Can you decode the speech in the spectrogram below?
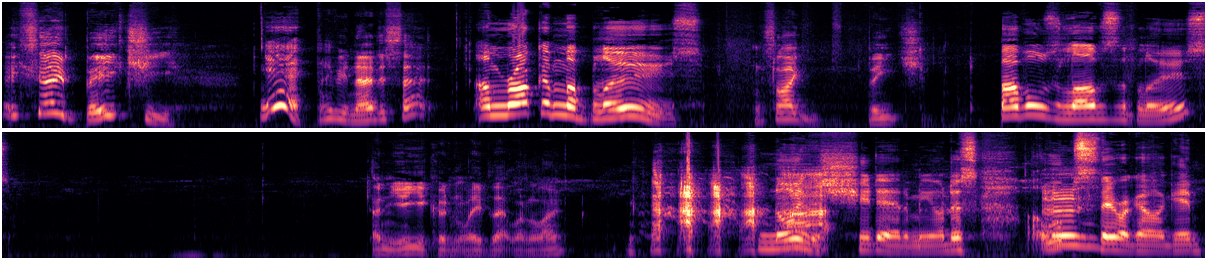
It's so beachy. Yeah, Have you noticed that? I'm rocking my blues. It's like beach. Bubbles loves the blues. I knew you couldn't leave that one alone. Annoying the shit out of me. I just, oh, whoops, there I go again.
